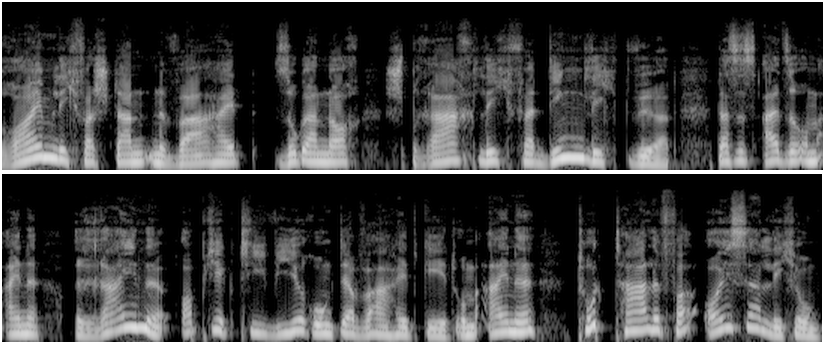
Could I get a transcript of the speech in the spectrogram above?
räumlich verstandene Wahrheit sogar noch sprachlich verdinglicht wird, dass es also um eine reine Objektivierung der Wahrheit geht, um eine totale Veräußerlichung.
